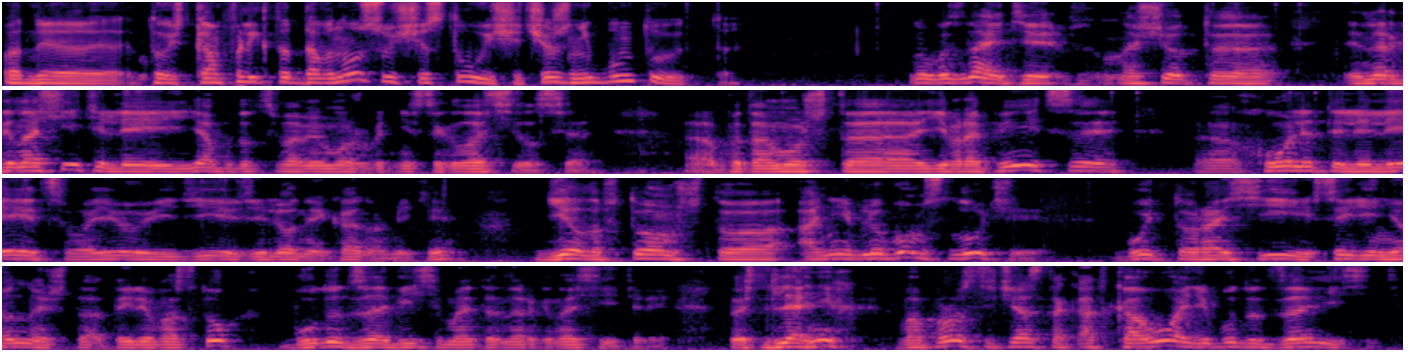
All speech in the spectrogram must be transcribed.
Э, то есть конфликт давно существующий, чего же не бунтуют-то? Ну, вы знаете, насчет э, энергоносителей я бы тут с вами, может быть, не согласился, потому что европейцы холят и лелеют свою идею зеленой экономики – Дело в том, что они в любом случае, будь то Россия, Соединенные Штаты или Восток, будут зависимы от энергоносителей. То есть для них вопрос сейчас так, от кого они будут зависеть?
